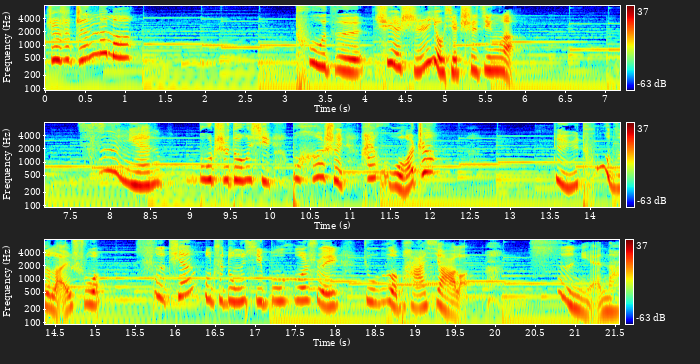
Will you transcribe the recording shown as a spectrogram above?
这是真的吗？兔子确实有些吃惊了。四年不吃东西、不喝水还活着？对于兔子来说，四天不吃东西、不喝水就饿趴下了。四年呐，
